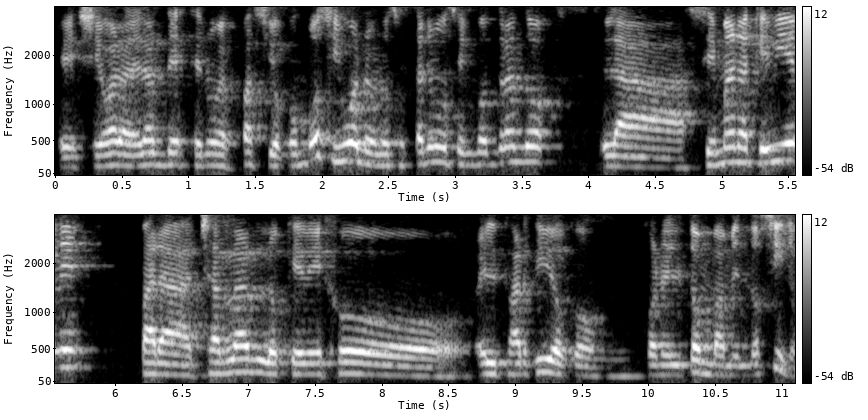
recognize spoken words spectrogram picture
eh, llevar adelante este nuevo espacio con vos. Y bueno, nos estaremos encontrando la semana que viene para charlar lo que dejó el partido con, el Tomba Mendocino.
